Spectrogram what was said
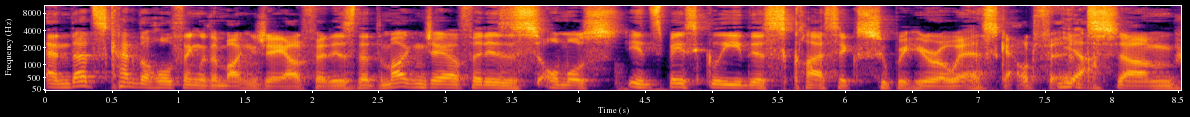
and that's kind of the whole thing with the Mockingjay outfit is that the Mockingjay outfit is almost it's basically this classic superhero esque outfit. Yeah. Um,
